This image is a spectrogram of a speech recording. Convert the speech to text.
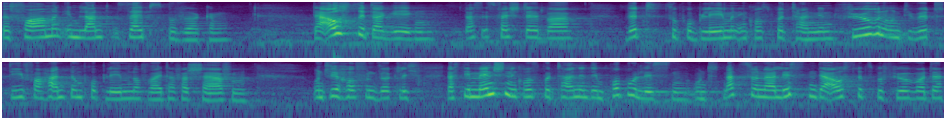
Reformen im Land selbst bewirken. Der Austritt dagegen das ist feststellbar, wird zu Problemen in Großbritannien führen und wird die vorhandenen Probleme noch weiter verschärfen. wir hoffen wirklich, dass die Menschen in Großbritannien den Populisten und Nationalisten der Austrittsbefürworter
